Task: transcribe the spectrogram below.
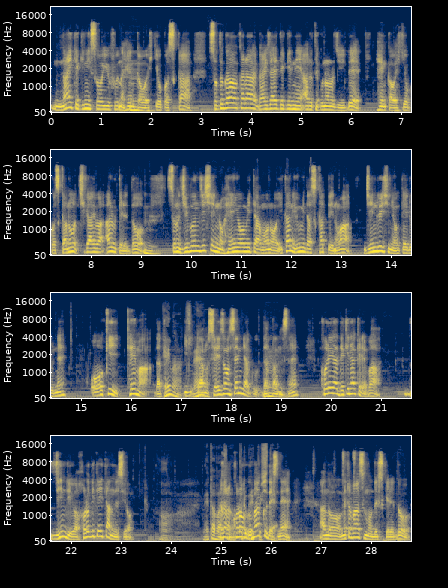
内的にそういうふうな変化を引き起こすか、外側から外在的にあるテクノロジーで変化を引き起こすかの違いはあるけれど、うんその自分自身の変容みたいなものをいかに生み出すかっていうのは人類史におけるね、大きいテーマだったねいあの生存戦略だったんですね。これができなければ人類は滅びていたんですよ。あーメタバースだからこのうまくですね。ね、あの、メタバースもですけれど、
